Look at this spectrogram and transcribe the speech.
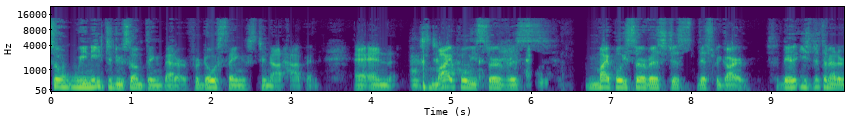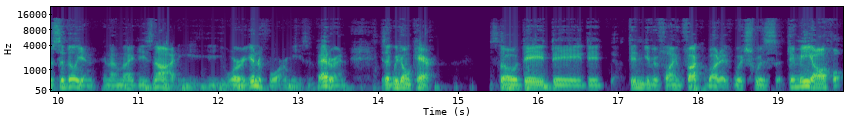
so we need to do something better for those things to not happen. And, and my police service, my police service just disregard. So he's just another civilian, and I'm like, he's not. He, he wore a uniform. He's a veteran. He's like, we don't care. So they they they didn't give a flying fuck about it, which was to me awful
